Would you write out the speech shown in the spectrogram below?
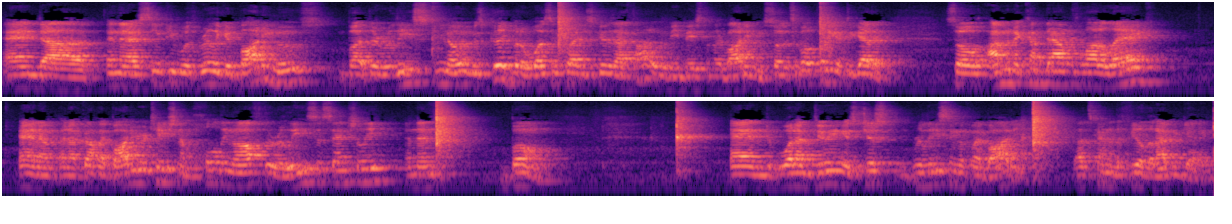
And, uh, and then I've seen people with really good body moves, but their release, you know, it was good, but it wasn't quite as good as I thought it would be based on their body moves. So it's about putting it together. So I'm going to come down with a lot of leg, and, I'm, and I've got my body rotation, I'm holding off the release essentially, and then boom. And what I'm doing is just releasing with my body. That's kind of the feel that I've been getting.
